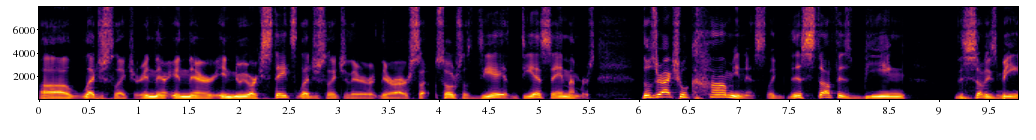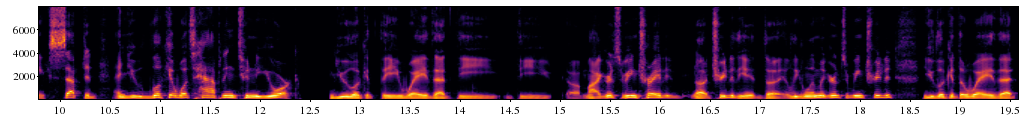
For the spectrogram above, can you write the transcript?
uh, legislature, in their in their in New York State's legislature. There there are so- socialists, DA, DSA members. Those are actual communists. Like this stuff is being this stuff is being accepted, and you look at what's happening to New York. You look at the way that the the uh, migrants are being traded, uh, treated. The the illegal immigrants are being treated. You look at the way that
